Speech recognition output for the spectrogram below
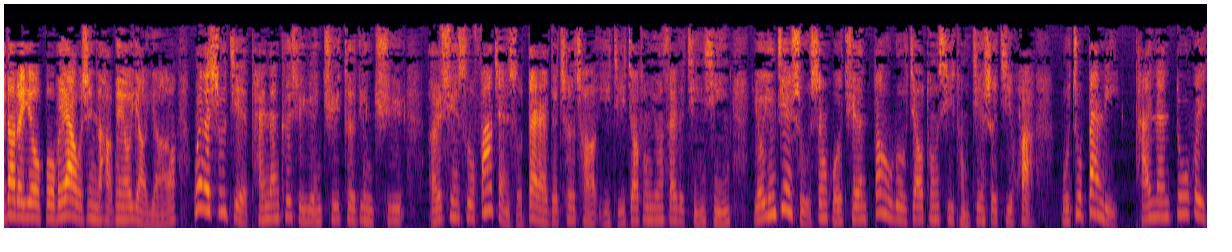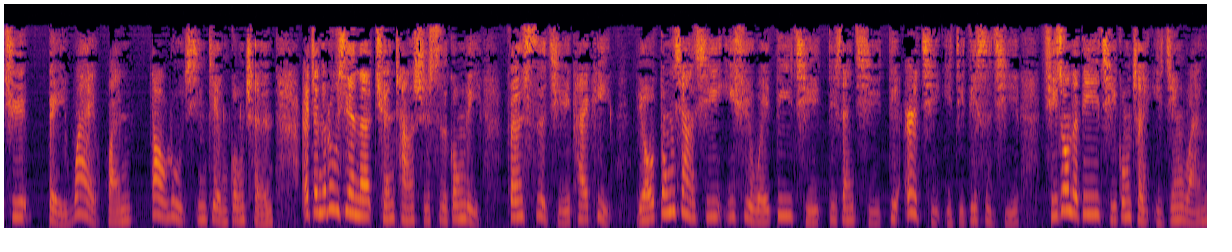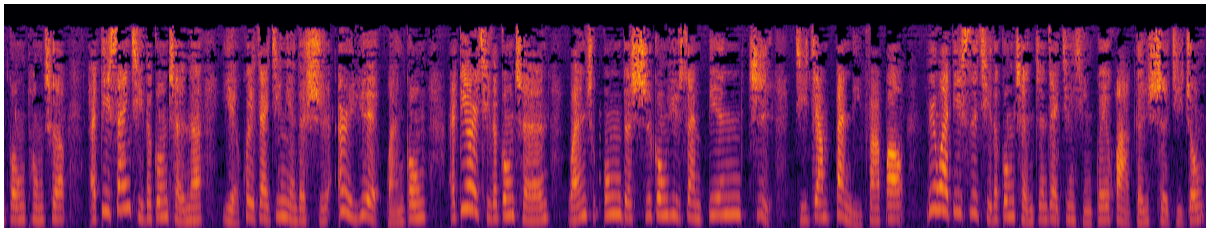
回到了有宝贝啊！我是你的好朋友瑶瑶。为了疏解台南科学园区特定区而迅速发展所带来的车潮以及交通拥塞的情形，由营建署生活圈道路交通系统建设计划补助办理台南都会区北外环道路新建工程，而整个路线呢，全长十四公里，分四期开辟。由东向西依序为第一期、第三期、第二期以及第四期。其中的第一期工程已经完工通车，而第三期的工程呢，也会在今年的十二月完工。而第二期的工程完工的施工预算编制即将办理发包。另外，第四期的工程正在进行规划跟设计中。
